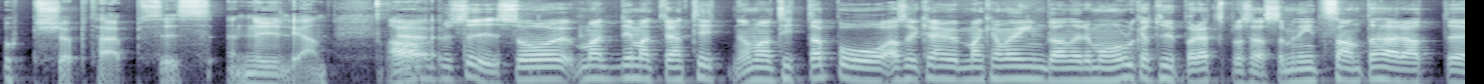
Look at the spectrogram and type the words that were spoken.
uppköpt här precis nyligen. Ja, eh, precis. Så man, det man, om man tittar på, alltså kan ju, man kan vara inblandad i många olika typer av rättsprocesser, men det intressanta här är att eh,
